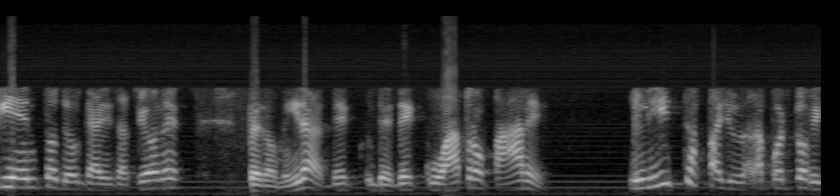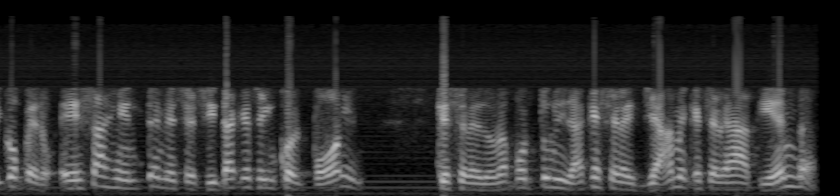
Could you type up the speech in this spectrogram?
cientos de organizaciones pero mira, de, de, cuatro pares, listas para ayudar a Puerto Rico, pero esa gente necesita que se incorporen, que se les dé una oportunidad, que se les llame, que se les atienda.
